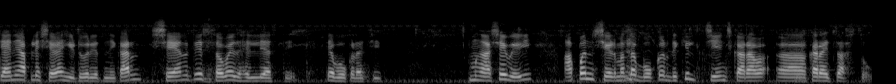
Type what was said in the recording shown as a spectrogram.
त्याने आपल्या शेळ्या हिटवर येत नाही कारण शेळ्यांना ते सवय झालेली असते त्या बोकडाची. मग अशा वेळी आपण शेडमधला बोकड देखील चेंज करावा करायचा असतो.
